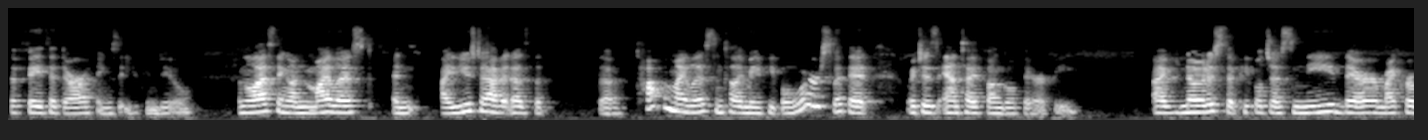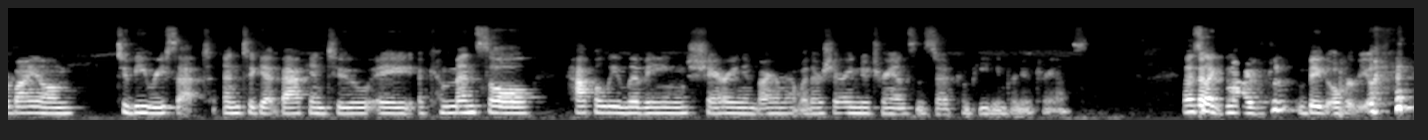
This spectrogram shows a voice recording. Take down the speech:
the faith that there are things that you can do. And the last thing on my list and I used to have it as the the top of my list until I made people worse with it, which is antifungal therapy. I've noticed that people just need their microbiome to be reset and to get back into a, a commensal, happily living, sharing environment where they're sharing nutrients instead of competing for nutrients. That's like my big overview. well,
